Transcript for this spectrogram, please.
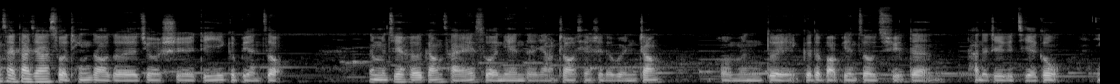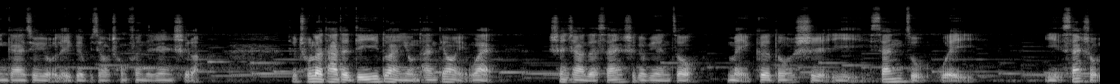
刚才大家所听到的就是第一个变奏。那么结合刚才所念的杨照先生的文章，我们对哥德堡变奏曲的它的这个结构，应该就有了一个比较充分的认识了。就除了它的第一段咏叹调以外，剩下的三十个变奏，每个都是以三组为，以三首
